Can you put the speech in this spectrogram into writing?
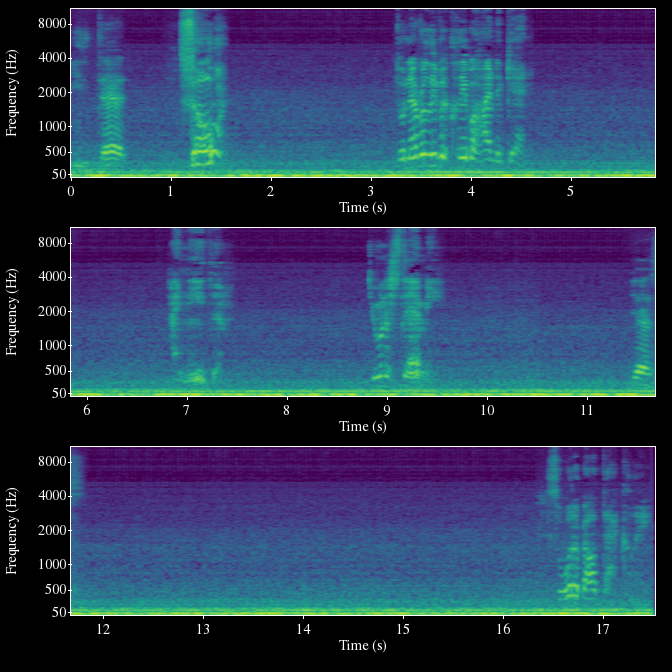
He's dead. So? Don't ever leave a clay behind again. I need them. Do you understand me? Yes. So what about that clay?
